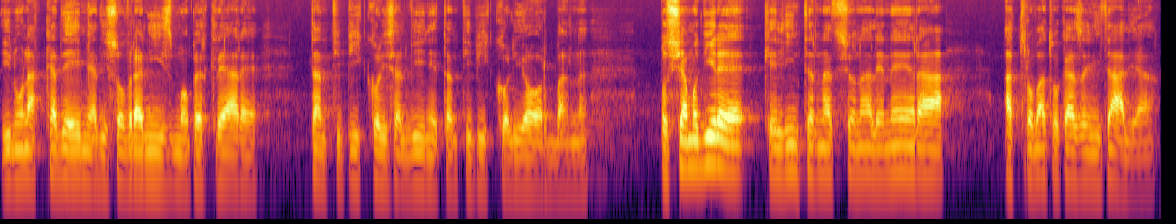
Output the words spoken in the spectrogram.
in un'accademia di sovranismo per creare tanti piccoli Salvini e tanti piccoli Orban. Possiamo dire che l'internazionale nera ha trovato casa in Italia?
